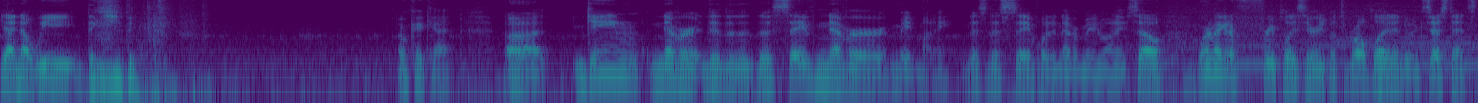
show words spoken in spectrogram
yeah, no, we the, the okay, cat. Uh, game never the, the the save never made money. This this save would have never made money. So we're gonna make it a free play series, but to role play it into existence,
